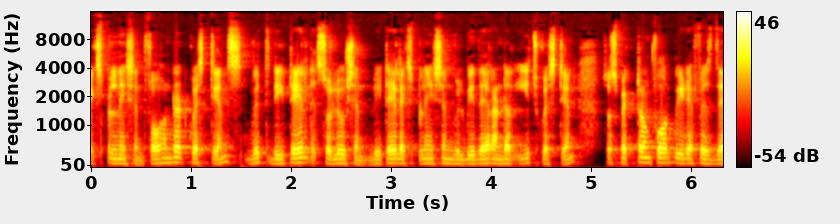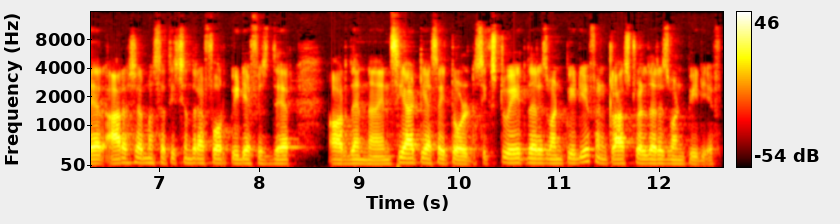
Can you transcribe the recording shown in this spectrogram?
explanation 400 questions with detailed solution detailed explanation will be there under each question. So Spectrum 4 PDF is there, R. Satish Chandra 4 PDF is there, or then uh, NCERT as I told, 6 to 8 there is one PDF and class 12 there is one PDF.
